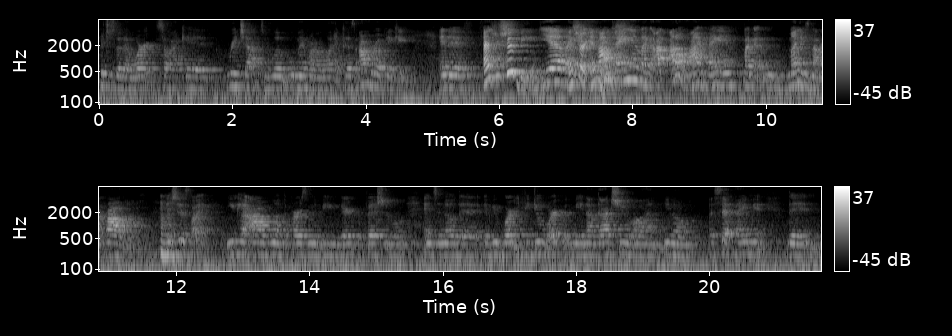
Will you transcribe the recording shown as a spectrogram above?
pictures of their work so I could reach out to whomever I like. Cause I'm real picky. And if As you should be. yeah, like your if I'm paying, like I, I don't mind paying. Like uh, money's not a problem. Mhm. It's just like you. I want the person to be very professional and to know that if you work, if you do work with me, and I got you on, you know, a set payment, then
